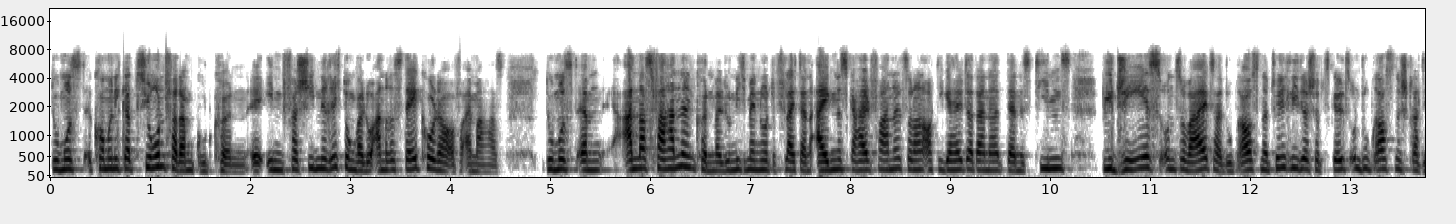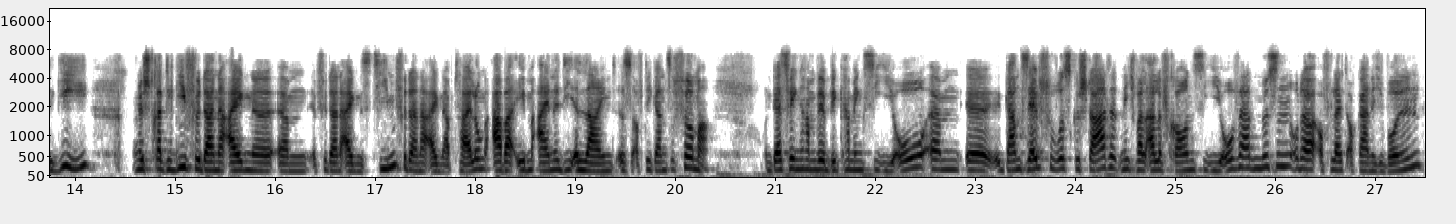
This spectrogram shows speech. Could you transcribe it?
Du musst Kommunikation verdammt gut können äh, in verschiedene Richtungen, weil du andere Stakeholder auf einmal hast. Du musst ähm, anders verhandeln können, weil du nicht mehr nur vielleicht dein eigenes Gehalt verhandelst, sondern auch die Gehälter deiner, deines Teams, Budgets und so weiter. Du brauchst natürlich Leadership Skills und du brauchst eine Strategie, eine Strategie für deine eigene, ähm, für dein eigenes Team, für deine eigene Abteilung, aber eben eine, die aligned ist auf die ganze Firma. Und deswegen haben wir Becoming CEO ähm, äh, ganz selbstbewusst gestartet, nicht weil alle Frauen CEO werden müssen oder auch vielleicht auch gar nicht wollen,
